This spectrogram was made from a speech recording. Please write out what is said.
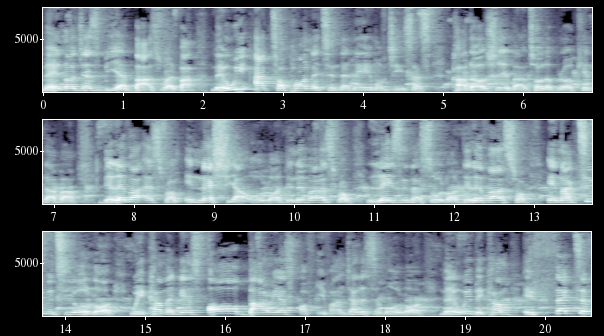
May it not just be a buzzword, but may we act upon it in the name of Jesus. Deliver us from inertia, O Lord. Deliver us from laziness, O Lord. Deliver us from inactivity, O Lord. We come against all barriers of evangelism, O Lord. May we become effective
